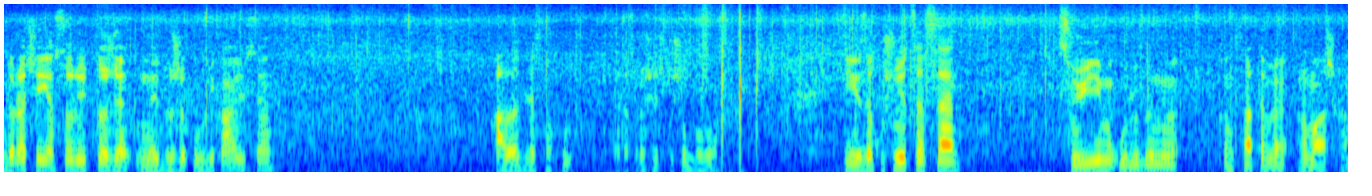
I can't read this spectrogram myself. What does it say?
До речі, я солью теж не дуже увлікаюся, але для смаку треба трошечки, щоб було. І закушую це все своїми улюбленими конфетами ромашка.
